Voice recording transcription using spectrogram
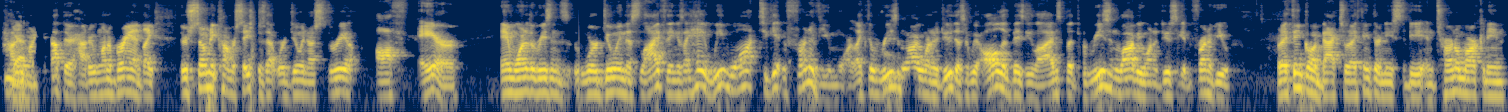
how yeah. do we want to get out there? How do we want to brand? Like, there's so many conversations that we're doing us three off air. And one of the reasons we're doing this live thing is like, hey, we want to get in front of you more. Like the reason why we want to do this, like we all live busy lives, but the reason why we want to do is to get in front of you. But I think going back to it, I think there needs to be internal marketing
